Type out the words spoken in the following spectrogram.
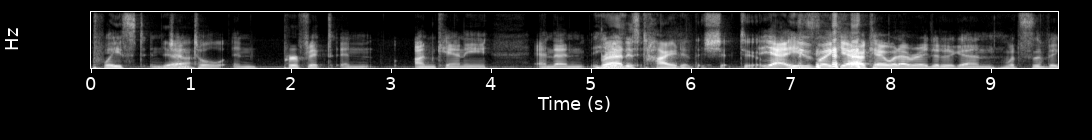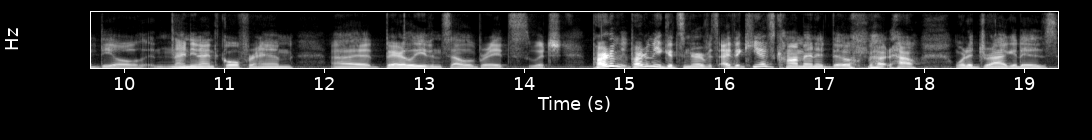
placed and Yeah. gentle and perfect and uncanny. And then he Brad was- is tired of this shit too. yeah, he's like, yeah, okay, whatever. I did it again. What's the big deal? 99th goal for him. Uh, barely even celebrates, which part of me, part of me gets nervous. I think he has commented though about how what a drag it is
